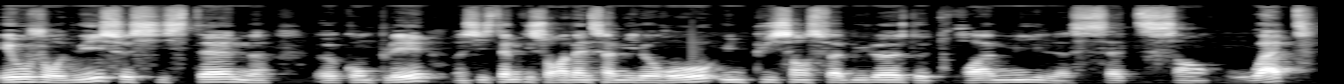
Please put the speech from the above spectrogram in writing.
Et aujourd'hui, ce système euh, complet, un système qui sera 25 000 euros, une puissance fabuleuse de 3700 watts,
